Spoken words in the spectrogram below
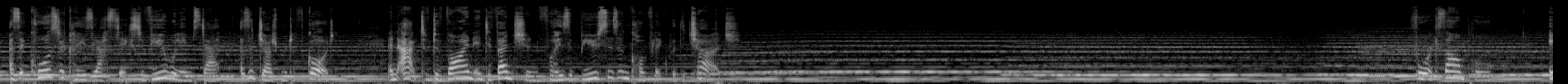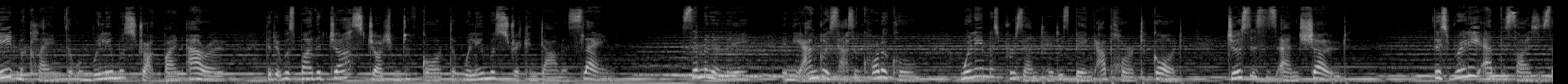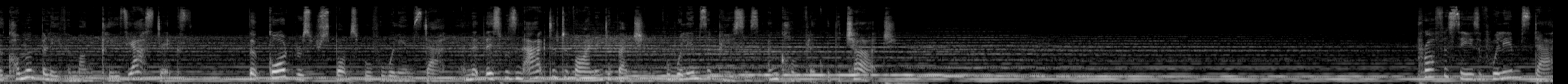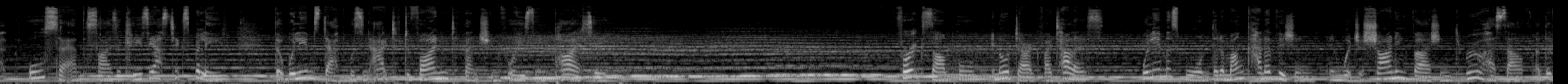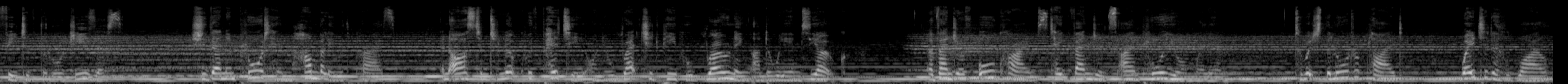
as it caused ecclesiastics to view William's death as a judgment of God, an act of divine intervention for his abuses and conflict with the Church. For example, Eadmer claimed that when William was struck by an arrow, that it was by the just judgment of God that William was stricken down and slain. Similarly, in the Anglo Saxon Chronicle, William is presented as being abhorrent to God, just as his end showed. This really emphasises the common belief among ecclesiastics that God was responsible for William's death and that this was an act of divine intervention for William's abuses and conflict with the church. The prophecies of William's death also emphasise ecclesiastics' belief that William's death was an act of divine intervention for his impiety. For example, in Orderic Vitalis, William is warned that a monk had a vision in which a shining virgin threw herself at the feet of the Lord Jesus. She then implored him humbly with prayers and asked him to look with pity on your wretched people groaning under William's yoke. Avenger of all crimes, take vengeance, I implore you, on William. To which the Lord replied, Wait a little while,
